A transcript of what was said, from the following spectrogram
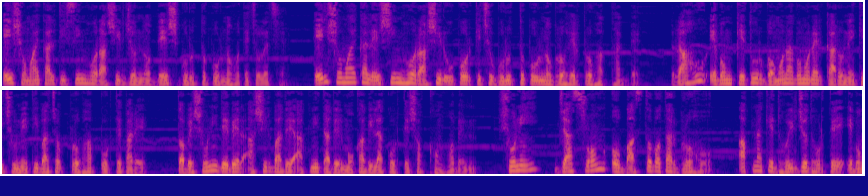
এই সময়কালটি সিংহ রাশির জন্য বেশ গুরুত্বপূর্ণ হতে চলেছে। এই সময়কালে সিংহ রাশির উপর কিছু গুরুত্বপূর্ণ গ্রহের প্রভাব থাকবে। রাহু এবং কেতুর গমনাগমনের কারণে কিছু নেতিবাচক প্রভাব পড়তে পারে, তবে শনি দেবের আশীর্বাদে আপনি তাদের মোকাবিলা করতে সক্ষম হবেন। শনি, যা শ্রম ও বাস্তবতার গ্রহ, আপনাকে ধৈর্য ধরতে এবং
